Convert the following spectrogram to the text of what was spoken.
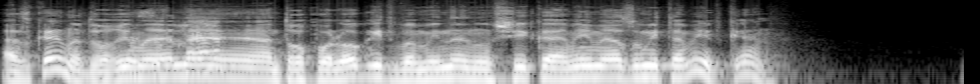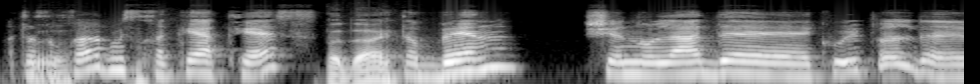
אז כן, הדברים? האלה אנתרופולוגית במין האנושי קיימים מאז ומתמיד, כן, אתה זוכר את משחקי הכס? ודאי. את הבן שנולד אה, קריפלד, אה,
